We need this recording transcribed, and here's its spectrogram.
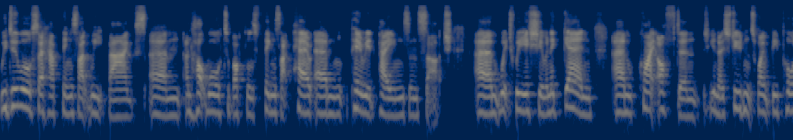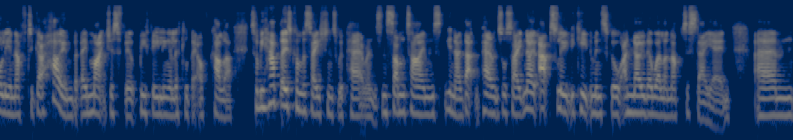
We do also have things like wheat bags um, and hot water bottles, things like per, um, period pains and such um, which we issue. And again, um, quite often, you know, students won't be poorly enough to go home, but they might just feel, be feeling a little bit off colour. So we have those conversations with parents, and sometimes, you know, that parents will say, "No, absolutely, keep them in school. I know they're well enough to stay in." Um,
